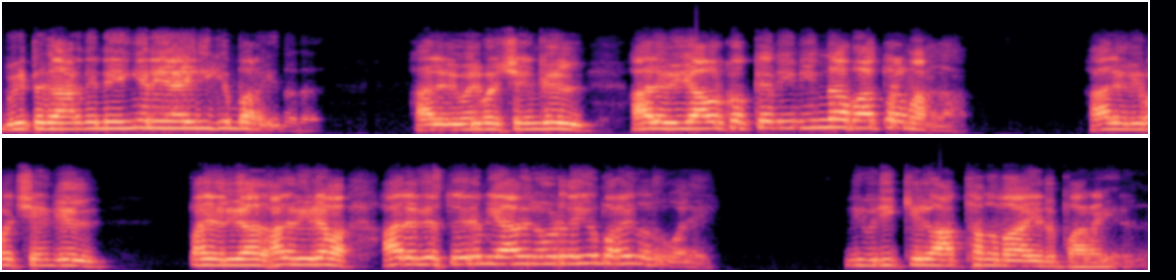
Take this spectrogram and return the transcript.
വീട്ടുകാർ നിന്നെ ഇങ്ങനെയായിരിക്കും പറയുന്നത്. ഹാലലി ഒരു പക്ഷെങ്കിൽ ഹാലലി അവർക്കൊക്കെ നീ നിന്ന പാത്രമാകാം. ഹാലലി പക്ഷെങ്കിൽ ഹാലലി സ്ഥിരമിയാവിനോട് ദൈവം പറയുന്നത് പോലെ നീ ഒരിക്കലും അർത്ഥമമായത് പറയരുത്.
